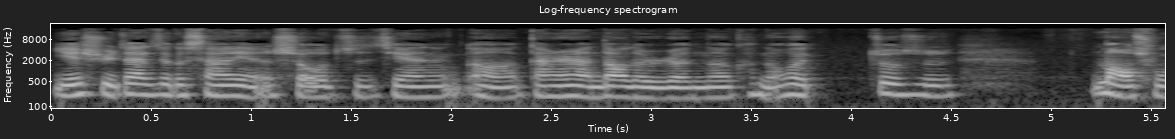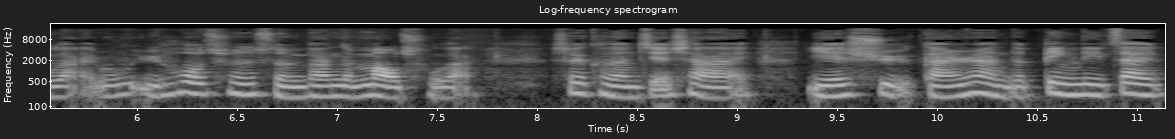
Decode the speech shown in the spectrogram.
也许在这个三连收之间，呃，感染到的人呢，可能会就是冒出来，如雨后春笋般的冒出来，所以可能接下来也许感染的病例再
